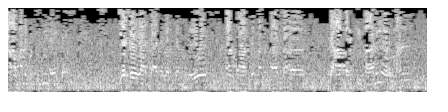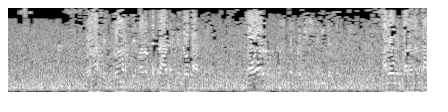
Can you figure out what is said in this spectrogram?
हाँ मन बुद्धि भी नहीं पहुँचती यशो वाचा निवर्तन से अपने मन का जहाँ पर की वाणी और मन वहाँ से द्वार से मानो टकरा करके लोग आते हैं। और उसमें प्रवेश नहीं कर सकते। मानो वर्णा का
